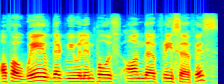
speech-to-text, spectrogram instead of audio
of a wave that we will impose on the free surface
